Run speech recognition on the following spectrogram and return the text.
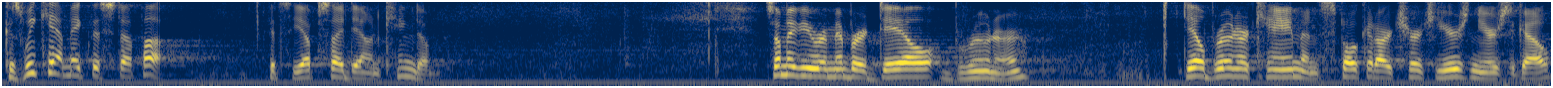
Because we can't make this stuff up. It's the upside down kingdom. Some of you remember Dale Bruner. Dale Bruner came and spoke at our church years and years ago,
